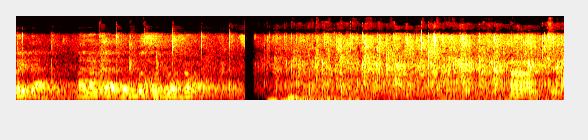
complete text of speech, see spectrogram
ரைட்டா அதனால ரொம்ப சந்தோஷம். ஆ சரி.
